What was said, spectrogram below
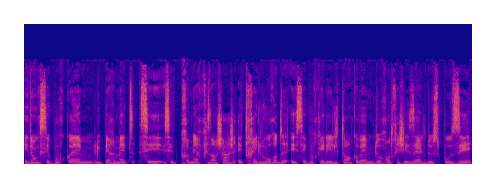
et donc c'est pour quand même lui permettre, cette première prise en charge est très lourde, et c'est pour qu'elle ait le temps quand même de rentrer chez elle, de se poser,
